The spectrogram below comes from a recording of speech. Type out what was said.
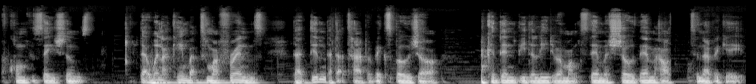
conversations that when I came back to my friends that didn't have that type of exposure, I could then be the leader amongst them and show them how to navigate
